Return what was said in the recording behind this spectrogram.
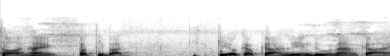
สอนให้ปฏิบัติ เกี่ยวกับการเลี้ยงดูร่างกาย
